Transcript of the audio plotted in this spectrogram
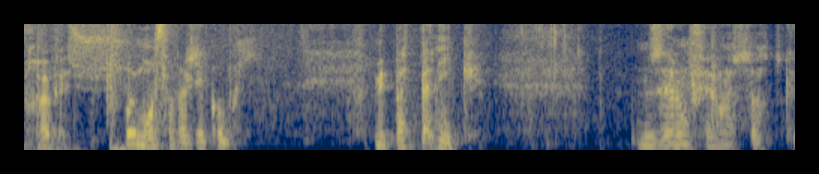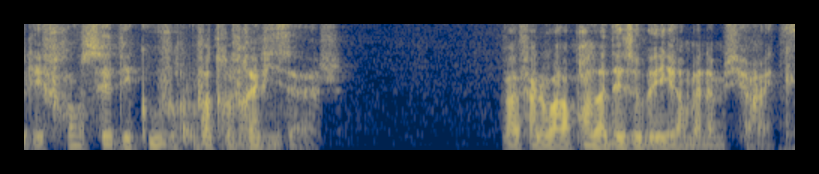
Revêche. Oui, moi ça va, j'ai compris. Mais pas de panique. Nous allons faire en sorte que les Français découvrent votre vrai visage. Va falloir apprendre à désobéir, Madame Chirac.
